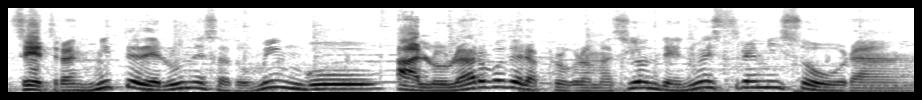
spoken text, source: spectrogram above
se transmite de lunes a domingo a lo largo de la programación de nuestra emisora.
